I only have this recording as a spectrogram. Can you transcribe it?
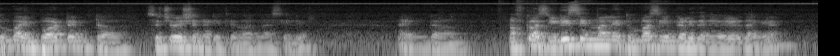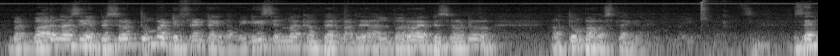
ತುಂಬಾ ಇಂಪಾರ್ಟೆಂಟ್ ಸಿಚುವೇಶನ್ ನಡೀತಿದೆ ವಾರಣಾಸಿಯಲ್ಲಿ. ಅಂಡ್ ಅಫ್ಕೋರ್ಸ್ ಇಡೀ ಸಿನಿಮಾಲಿ ತುಂಬಾ ಸೀನ್ಗಳಿದೆ ನೀವು ಹೇಳ್ದಂಗೆ. ಬಟ್ ವಾರಣಾಸಿ ಎಪಿಸೋಡ್ ತುಂಬಾ ಡಿಫ್ರೆಂಟ್ ಆಗಿದೆ. ನಮ್ಮ ಇಡೀ ಸಿನಿಮಾ ಕಂಪೇರ್ ಮಾಡಿದ್ರೆ ಅಲ್ಲಿ ಬರೋ ಎಪಿಸೋಡು ತುಂಬಾ ಹೊಸದಾಗಿದೆ. ಸರ್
